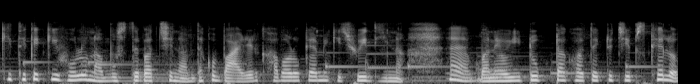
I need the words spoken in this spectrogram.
কি থেকে কি হলো না বুঝতে পারছি না। দেখো বাইরের খাবার ওকে আমি কিছুই দিই না। হ্যাঁ মানে ওই টুকটাক হয়তো একটু চিপস খেলো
